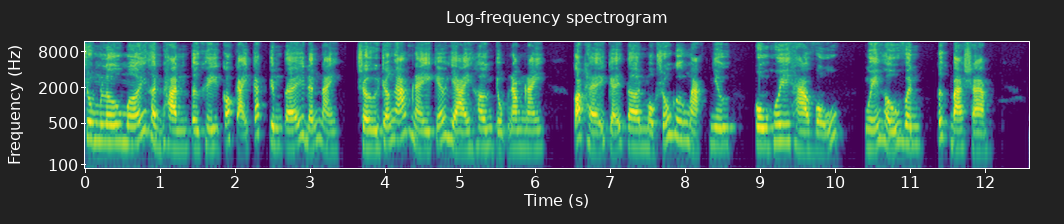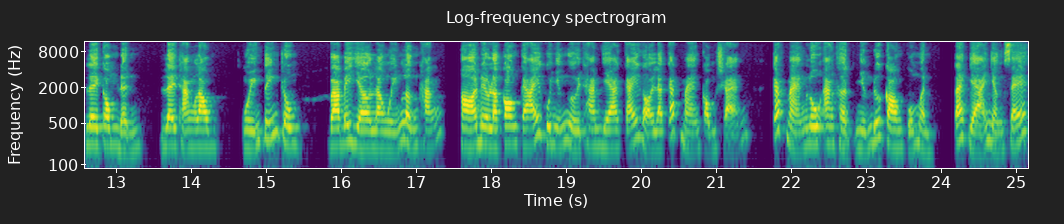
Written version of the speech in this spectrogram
trung lưu mới hình thành từ khi có cải cách kinh tế đến nay. Sự trấn áp này kéo dài hơn chục năm nay, có thể kể tên một số gương mặt như Cù Huy Hà Vũ, Nguyễn Hữu Vinh, tức Ba Sàm, Lê Công Định, Lê Thăng Long, Nguyễn Tiến Trung và bây giờ là Nguyễn Lân Thắng. Họ đều là con cái của những người tham gia cái gọi là cách mạng cộng sản. Cách mạng luôn ăn thịt những đứa con của mình. Tác giả nhận xét,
